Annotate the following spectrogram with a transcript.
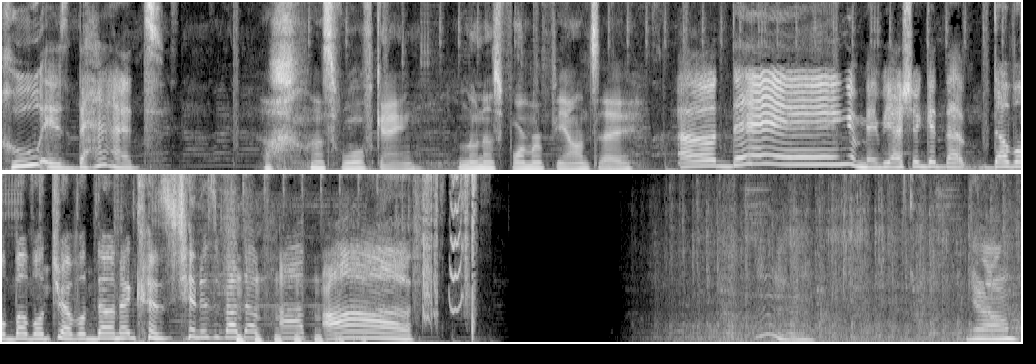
Who is that? That's Wolfgang, Luna's former fiance. Oh, Maybe I should get that double bubble treble donut because shit is about to pop off. Hmm. You know,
